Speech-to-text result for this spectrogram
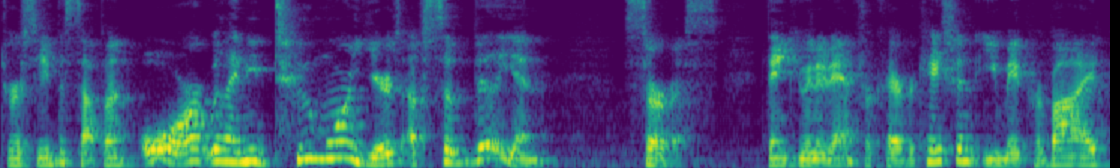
to receive the supplement, or will I need two more years of civilian service? Thank you in advance for clarification you may provide,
